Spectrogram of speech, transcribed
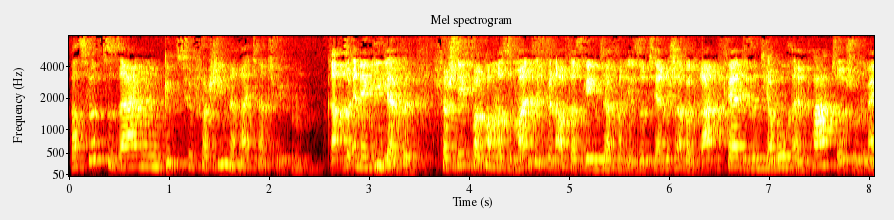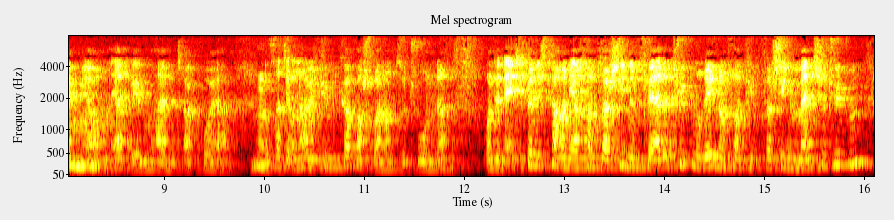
was würdest du sagen, gibt es für verschiedene Reitertypen? Gerade so Energielevel. Ich verstehe vollkommen, was du meinst. Ich bin auch das Gegenteil von esoterisch, aber gerade Pferde sind ja hoch empathisch und merken mhm. ja auch ein Erdbeben einen halben Tag vorher. Ja. Das hat ja unheimlich viel mit Körperspannung zu tun. Ne? Und in echt, finde ich, kann man ja von verschiedenen Pferdetypen reden und von verschiedenen Menschentypen.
